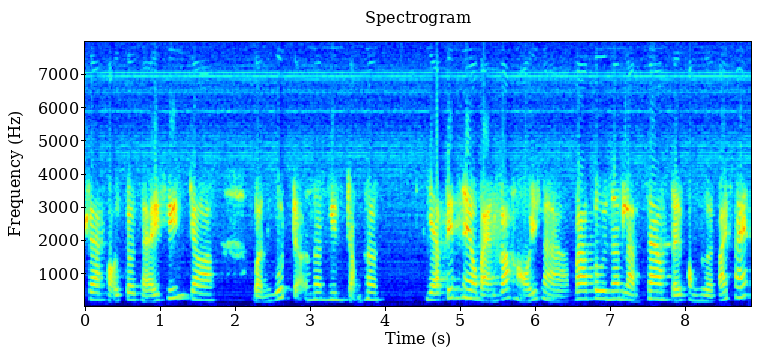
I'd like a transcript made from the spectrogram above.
ra khỏi cơ thể, khiến cho bệnh gút trở nên nghiêm trọng hơn. Và tiếp theo bạn có hỏi là ba tôi nên làm sao để phòng ngừa tái phát?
